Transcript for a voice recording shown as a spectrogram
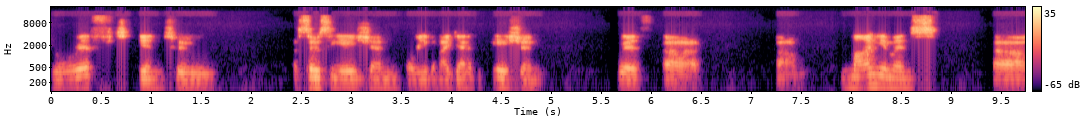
drift into association or even identification with uh, um, monuments uh,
